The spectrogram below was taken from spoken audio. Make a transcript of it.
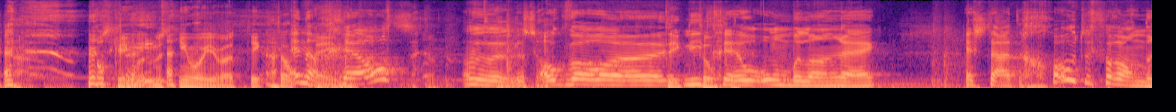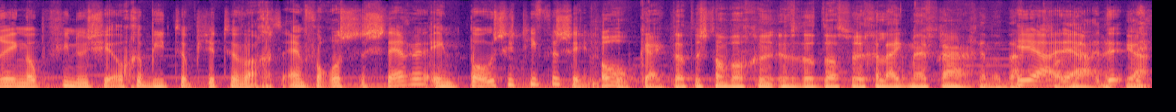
Misschien, misschien word je wat TikTok En dan geld. Dat is ook wel eh, niet geheel onbelangrijk. Er staat een grote verandering op financieel gebied op je te wachten. En volgens de sterren in positieve zin. Oh, kijk, dat is dan wel dat, dat is gelijk mijn vraag inderdaad. Ja, Van, ja, ja.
